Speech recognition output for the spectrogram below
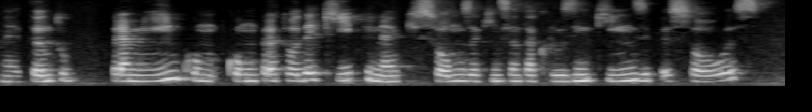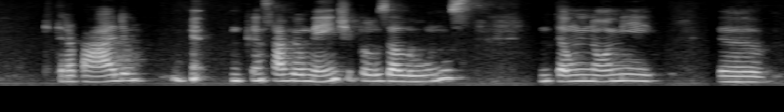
né? tanto para mim como, como para toda a equipe, né? que somos aqui em Santa Cruz em 15 pessoas que trabalham incansavelmente pelos alunos. Então, em nome uh,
